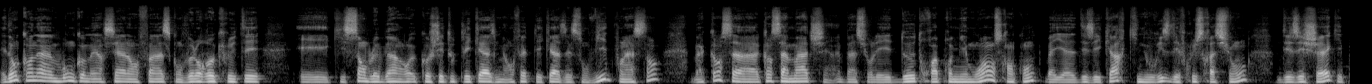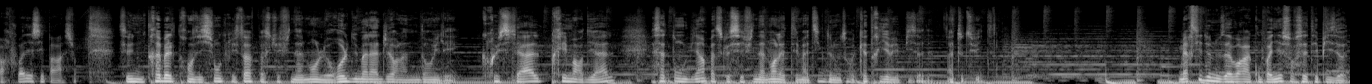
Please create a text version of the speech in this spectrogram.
Et donc, on a un bon commercial en face, qu'on veut le recruter et qui semble bien cocher toutes les cases, mais en fait, les cases, elles sont vides pour l'instant. Ben, quand, ça, quand ça match, eh ben, sur les deux, trois premiers mois, on se rend compte qu'il ben, y a des écarts qui nourrissent des frustrations, des échecs et parfois des séparations. C'est une très belle transition, Christophe, parce que finalement, le rôle du manager là-dedans, il est crucial, primordial. Et ça tombe bien parce que c'est finalement la thématique de notre quatrième épisode. À tout de suite. Merci de nous avoir accompagnés sur cet épisode.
